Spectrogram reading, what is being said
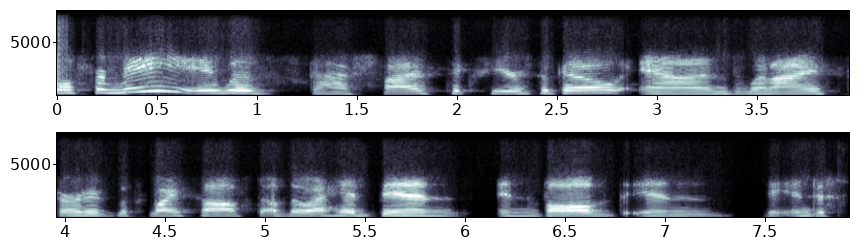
Well, for me, it was, gosh, five, six years ago. And when I started with Y Soft, although I had been involved in the industry,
